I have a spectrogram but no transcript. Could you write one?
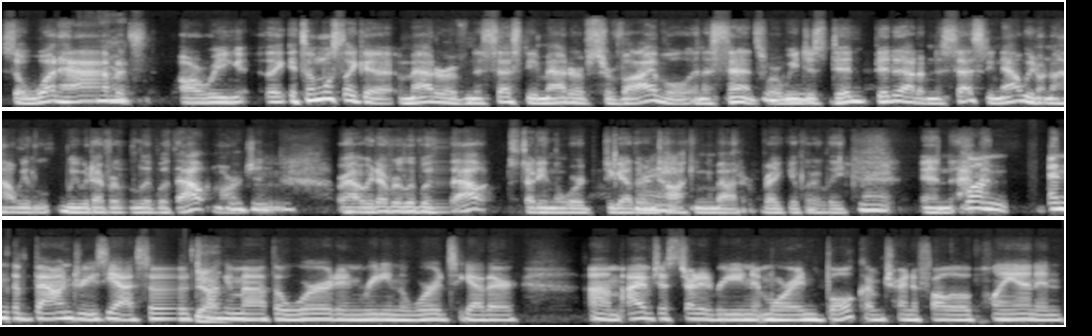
so what habits yeah. are we like it's almost like a matter of necessity, a matter of survival in a sense where mm-hmm. we just did did it out of necessity. Now we don't know how we we would ever live without margin mm-hmm. or how we'd ever live without studying the word together right. and talking about it regularly. Right. And well, and the boundaries, yeah. So talking yeah. about the word and reading the word together. Um, I've just started reading it more in bulk. I'm trying to follow a plan and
